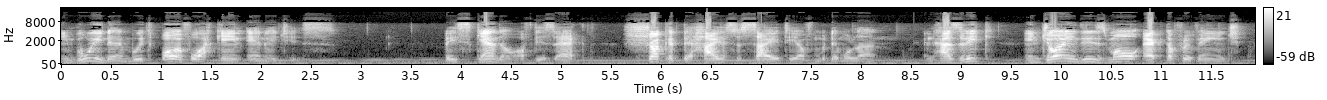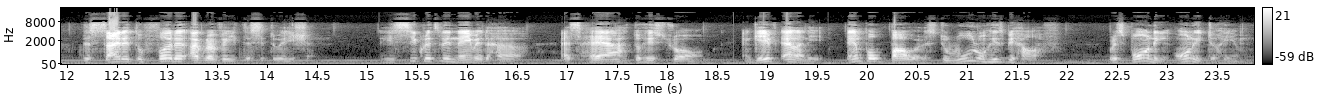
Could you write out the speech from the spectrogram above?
imbuing them with powerful arcane energies. The scandal of this act shocked the higher society of the Mulan, and Hazlik, enjoying this small act of revenge, decided to further aggravate the situation. He secretly named her as heir to his throne and gave Eleni ample powers to rule on his behalf, responding only to him.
